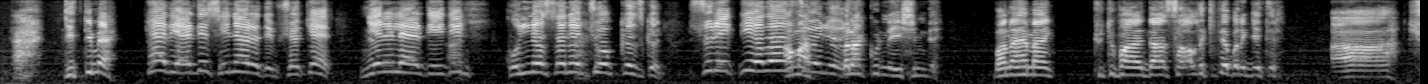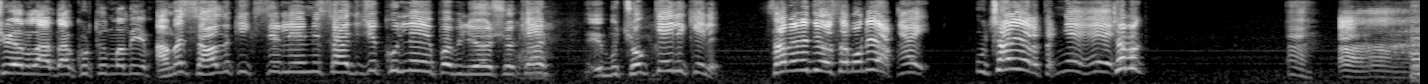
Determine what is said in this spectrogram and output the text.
Heh, gitti mi? Her yerde seni aradım Şöker. Nerelerdeydin? Kulina sana çok kızgın. Sürekli yalan Aman söylüyor. bırak Kulina'yı şimdi. Bana hemen kütüphaneden sağlık kitabını getir. Ah, şu yaralardan kurtulmalıyım. Ama sağlık iksirlerini sadece Kulina yapabiliyor Şöker. E, bu çok tehlikeli. Sana ne diyorsam onu yap. Ay, Uçan yaratık. ne? e, Çabuk. Ah.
